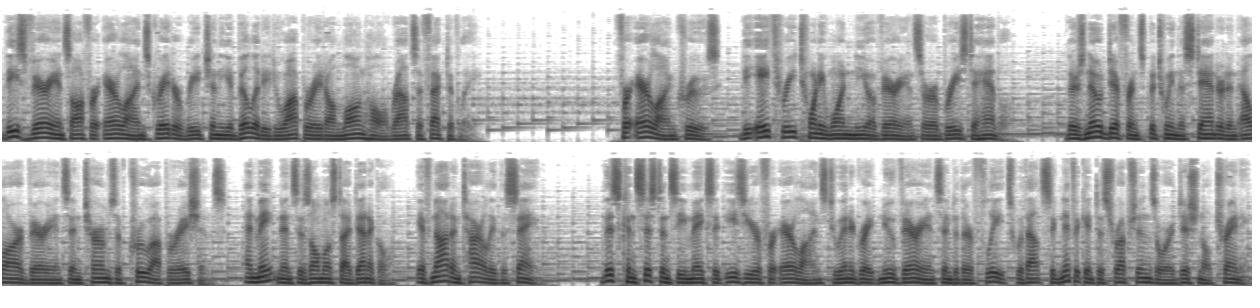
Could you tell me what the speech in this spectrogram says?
These variants offer airlines greater reach and the ability to operate on long-haul routes effectively. For airline crews, the A321neo variants are a breeze to handle. There's no difference between the standard and LR variants in terms of crew operations, and maintenance is almost identical, if not entirely the same. This consistency makes it easier for airlines to integrate new variants into their fleets without significant disruptions or additional training.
